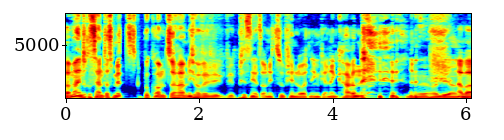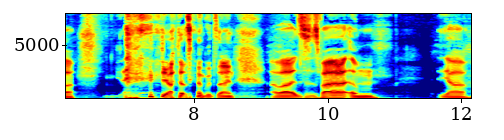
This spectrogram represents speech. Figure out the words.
war mal interessant, das mitbekommen zu haben. Ich hoffe, wir, wir pissen jetzt auch nicht zu vielen Leuten irgendwie an den Karren. nö, hören die nicht. Aber ja, das kann gut sein. Aber es, es war, ähm, ja,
